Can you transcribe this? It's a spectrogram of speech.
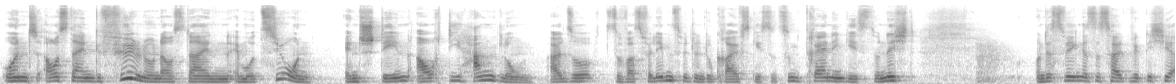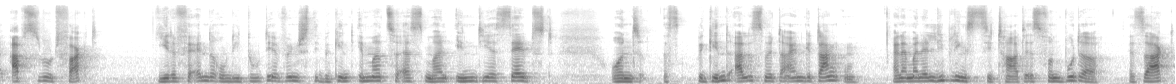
Und aus deinen Gefühlen und aus deinen Emotionen entstehen auch die Handlungen. Also zu was für Lebensmitteln du greifst, gehst du zum Training, gehst du nicht. Und deswegen ist es halt wirklich hier absolut Fakt, jede Veränderung, die du dir wünschst, die beginnt immer zuerst mal in dir selbst. Und es beginnt alles mit deinen Gedanken. Einer meiner Lieblingszitate ist von Buddha. Er sagt,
